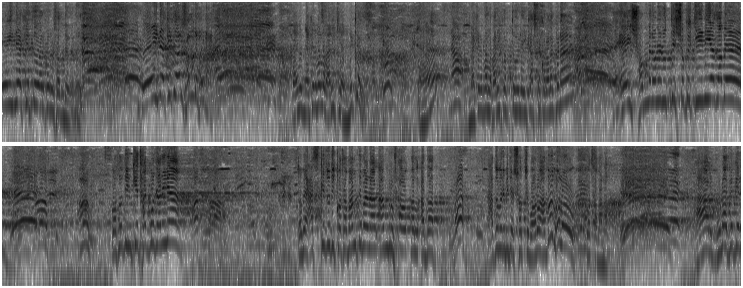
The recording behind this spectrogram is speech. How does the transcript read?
এই নাকি তো আর কোনো সন্দেহ নেই। এই নাকি তো আর সন্দেহ নাই। তাহলে নাকের বেলা ভারী কি এমনি করি? হ্যাঁ? নাকের বেলা ভারী করতে হলে এই কাজটা করা লাগবে না? এই সম্মেলনের উদ্দেশ্যকে কি নিয়ে যাবেন? কতদিন কে থাকব জানি না। তবে আজকে যদি কথা মানতে পারেন আমরু ফাওকাল আদাব। আদবের ভিতরে সবচেয়ে বড় আদব হলো কথা মানা আর মুনাফেকের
